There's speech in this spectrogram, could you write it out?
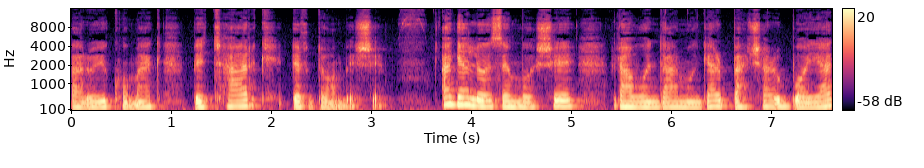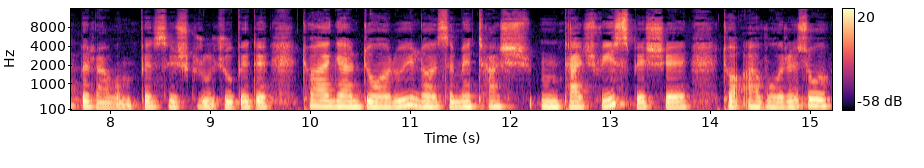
برای کمک به ترک اقدام بشه. اگر لازم باشه روان درمانگر بچه رو باید به روان پزشک رجوع بده تا اگر داروی لازمه تجویز بشه تا عوارض و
